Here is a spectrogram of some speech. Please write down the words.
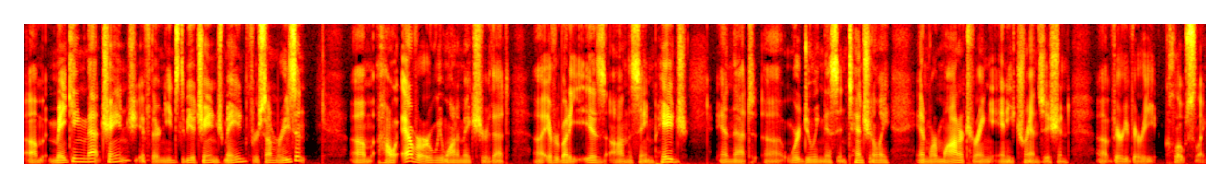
um, making that change if there needs to be a change made for some reason. Um, however, we want to make sure that uh, everybody is on the same page and that uh, we're doing this intentionally and we're monitoring any transition uh, very, very closely.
